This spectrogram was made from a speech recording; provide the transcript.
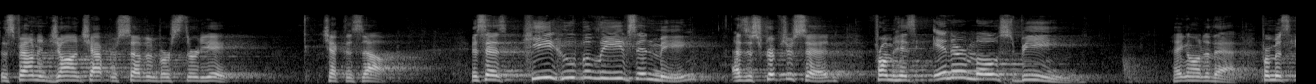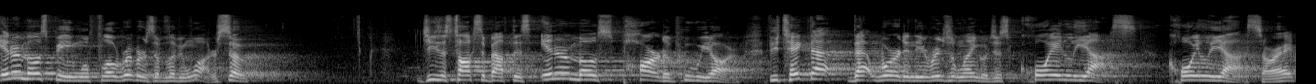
It's found in John chapter 7, verse 38. Check this out. It says, He who believes in me, as the Scripture said, from his innermost being, hang on to that, from his innermost being will flow rivers of living water. So, Jesus talks about this innermost part of who we are. If you take that, that word in the original language, it's koilias. Koilias, all right?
